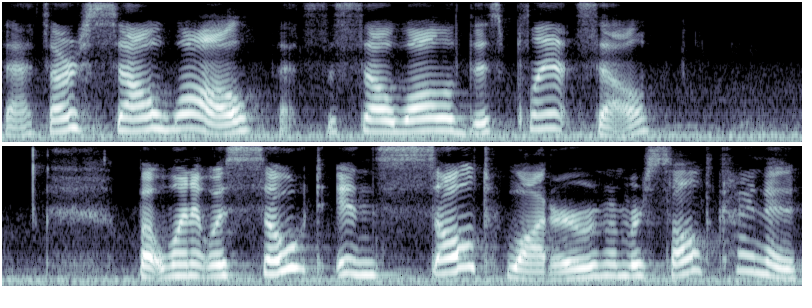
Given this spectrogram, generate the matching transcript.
that's our cell wall. That's the cell wall of this plant cell. But when it was soaked in salt water, remember salt kind of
